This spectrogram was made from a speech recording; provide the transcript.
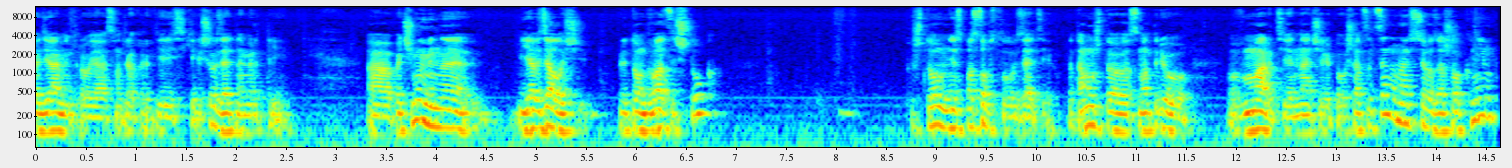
По диаметру я смотрел характеристики, решил взять номер 3. А, почему именно я взял, при том 20 штук, что мне способствовало взять их? Потому что смотрю, в марте начали повышаться цены на все, зашел к ним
